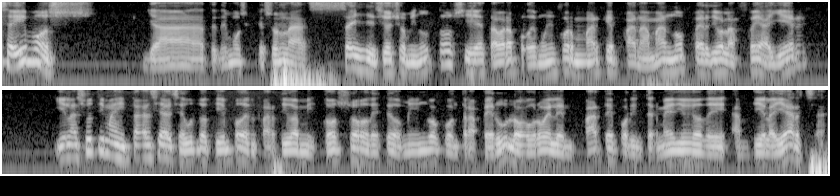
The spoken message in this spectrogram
Seguimos. Ya tenemos que son las 6:18 minutos y a esta hora podemos informar que Panamá no perdió la fe ayer y en las últimas instancias del segundo tiempo del partido amistoso de este domingo contra Perú logró el empate por intermedio de Abdiel Ayarza.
